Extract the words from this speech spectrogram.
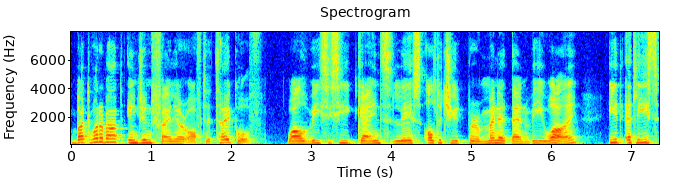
But what about engine failure after takeoff? While VCC gains less altitude per minute than VY, it at least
